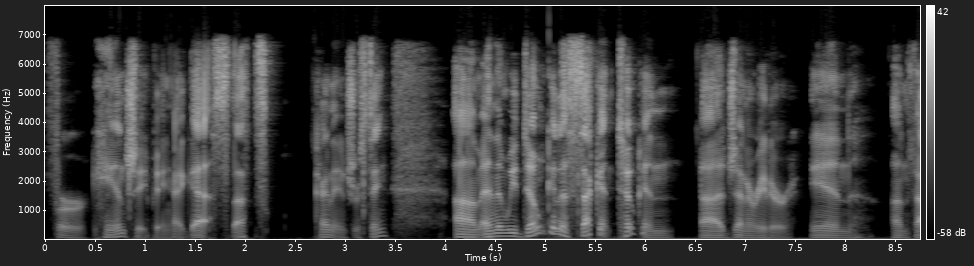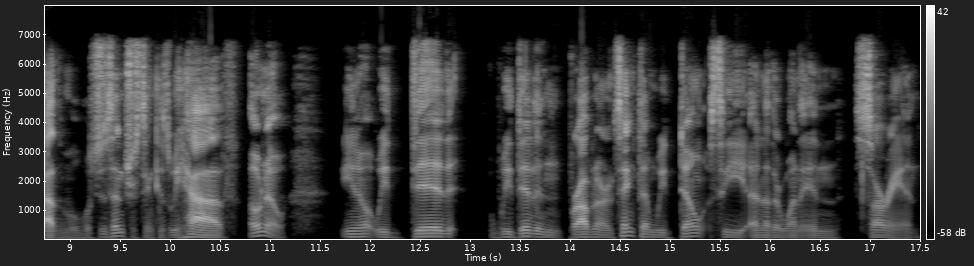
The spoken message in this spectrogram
for hand shaping. I guess that's kind of interesting. Um, and then we don't get a second token uh, generator in Unfathomable, which is interesting because we have. Oh no, you know what we did? We did in Brobnar and Sanctum. We don't see another one in Saurian.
